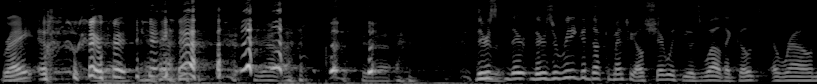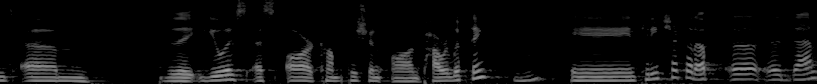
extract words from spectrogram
right? yeah. yeah. There's there, there's a really good documentary I'll share with you as well that goes around um, the USSR competition on powerlifting. Mm-hmm. And can you check that up, uh, uh, Dan?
